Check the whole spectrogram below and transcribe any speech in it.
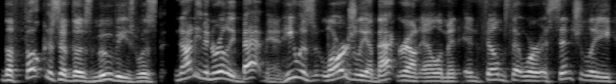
the focus of those movies was not even really Batman. He was largely a background element in films that were essentially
